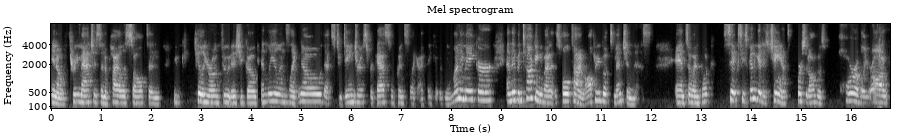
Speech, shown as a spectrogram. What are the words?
you know, three matches and a pile of salt and you kill your own food as you go. And Leland's like, no, that's too dangerous for guests. And Quint's like, I think it would be a moneymaker. And they've been talking about it this whole time. All three books mention this. And so in book six, he's going to get his chance. Of course, it all goes horribly wrong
